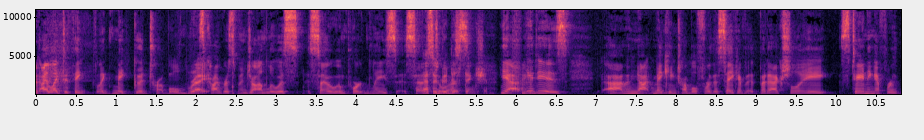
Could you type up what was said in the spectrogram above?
I like to think like make good trouble, right. as Congressman John Lewis so importantly says. That's a good us. distinction. Yeah, it is. Um, not making trouble for the sake of it, but actually standing up for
